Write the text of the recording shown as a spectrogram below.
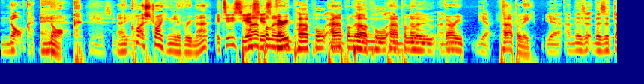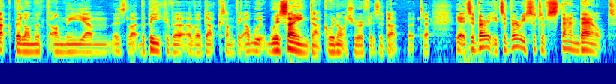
Nok. Air. Nok. Yes, indeed. And quite a striking livery, Matt. It is. Yes. yes. purple Very and- purple and purple purple and- and, purple and blue and very- yeah. Purpley. Yeah, and there's a there's a duck bill on the on the um there's like the beak of a of a duck something. Uh, we- We're saying duck. We're not sure if it's a duck, but uh, yeah, it's a very it's a very sort of standout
